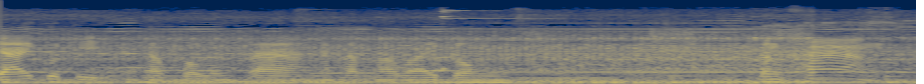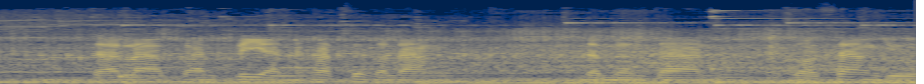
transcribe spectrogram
ย้ายกุฏินะครับของหลวงตานะครับ มาไว้ตรงข้างๆศาลาการเปลี่ยนนะครับ ซึ่งกำลังดำเนินการก่อสร้างอยู่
